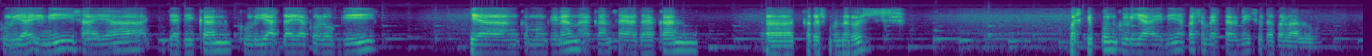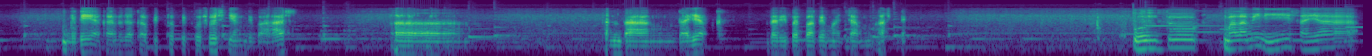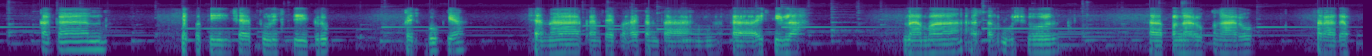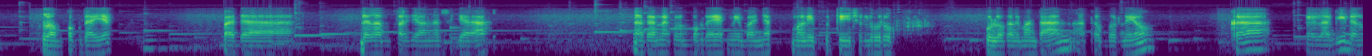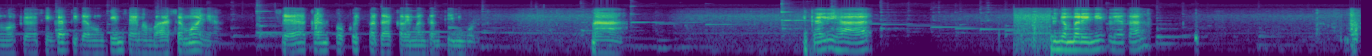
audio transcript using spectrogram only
kuliah ini saya jadikan kuliah dayakologi yang kemungkinan akan saya adakan uh, terus-menerus meskipun kuliah ini apa semester ini sudah berlalu. Jadi akan ada topik-topik khusus yang dibahas uh, tentang Dayak dari berbagai macam aspek. Untuk malam ini saya akan seperti saya tulis di grup Facebook ya. Sana akan saya bahas tentang uh, istilah nama asal usul pengaruh pengaruh-pengaruh terhadap kelompok Dayak pada dalam perjalanan sejarah. Nah, karena kelompok Dayak ini banyak meliputi seluruh Pulau Kalimantan atau Borneo, maka sekali lagi dalam waktu yang singkat tidak mungkin saya membahas semuanya. Saya akan fokus pada Kalimantan Timur. Nah, kita lihat di gambar ini kelihatan?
